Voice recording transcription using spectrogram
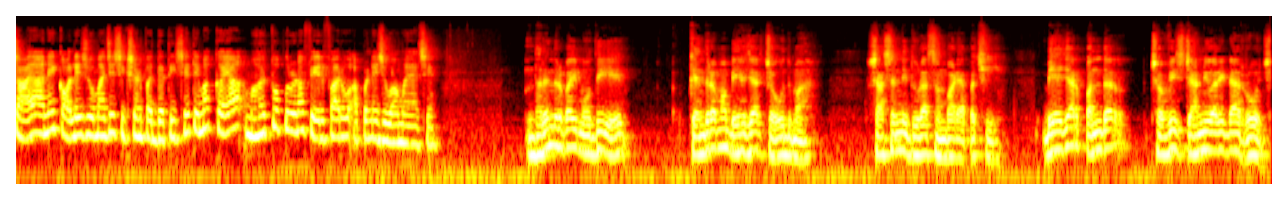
શાળા અને કોલેજોમાં જે શિક્ષણ પદ્ધતિ છે, તેમાં કયા મહત્વપૂર્ણ ફેરફારો આપણને જોવા મળ્યા છે? નરેન્દ્રભાઈ મોદીએ કેન્દ્રમાં બે હજાર ચૌદમાં શાસનની ધુરા સંભાળ્યા પછી બે હજાર પંદર છવ્વીસ જાન્યુઆરીના રોજ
